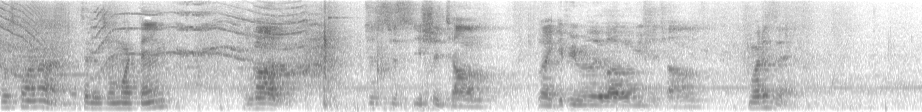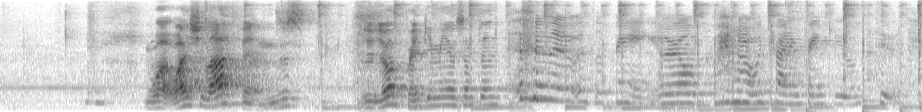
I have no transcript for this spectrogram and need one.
What's going on? I said there's one more thing. Ivana, just, just, you should tell him. Like, if you really love him, you should tell him. What is it? What? Why is she laughing? Just, y- y'all pranking me or something? it's a prank. We're all, we're trying to prank you too. I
